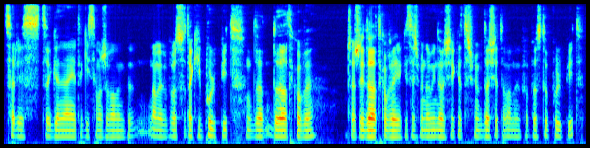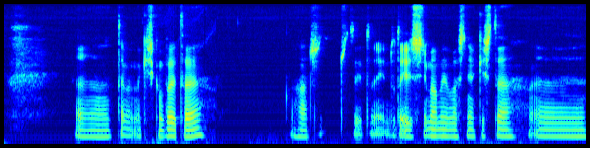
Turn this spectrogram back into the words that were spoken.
Cel jest generalnie taki sam, że mamy, mamy po prostu taki pulpit do, dodatkowy. Czyli dodatkowy, jak jesteśmy na Windowsie, jak jesteśmy w DOSie, to mamy po prostu pulpit. Yy, Tutaj mamy jakiś konwerter. Aha, czy, czy tutaj, tutaj, tutaj jeśli mamy właśnie jakieś te yy,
